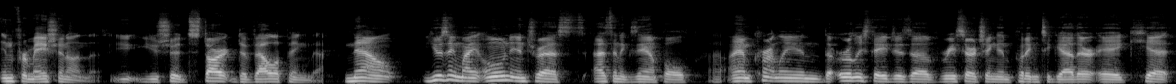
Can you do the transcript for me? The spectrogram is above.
information on this. You, you should start developing that. Now, using my own interests as an example, uh, I am currently in the early stages of researching and putting together a kit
